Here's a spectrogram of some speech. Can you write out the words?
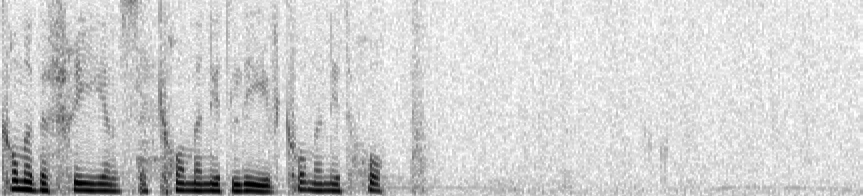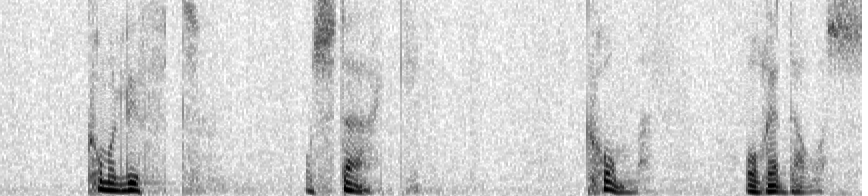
Kom med befrielse, kom med nytt liv, kom med nytt hopp. Kom och lyft och stärk. Kom och rädda oss.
